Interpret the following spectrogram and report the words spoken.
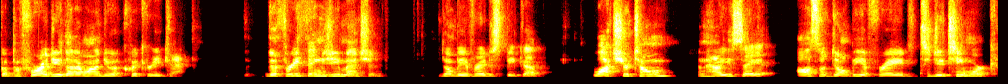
but before I do that, I want to do a quick recap. The three things you mentioned don't be afraid to speak up, watch your tone and how you say it. Also, don't be afraid to do teamwork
